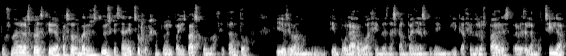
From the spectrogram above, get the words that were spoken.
Pues una de las cosas que ha pasado en varios estudios que se han hecho, por ejemplo en el País Vasco, no hace tanto, ellos llevan tiempo largo haciendo estas campañas de implicación de los padres a través de la mochila,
